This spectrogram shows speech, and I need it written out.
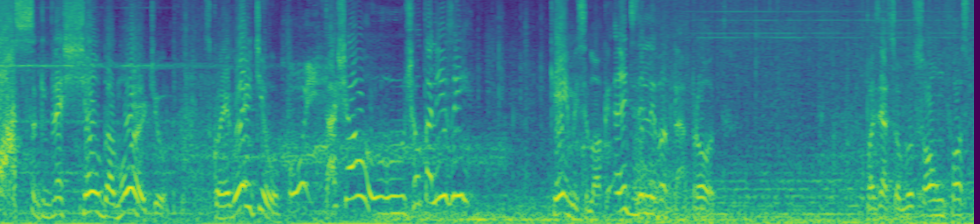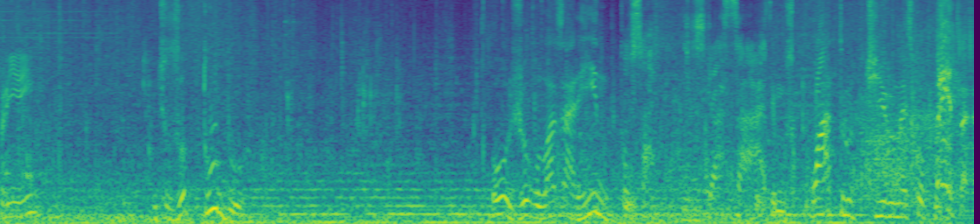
Nossa, que flechão do amor, tio. Escorregou aí, tio? Oi. Tá show, o chão tá liso, hein? Queima esse lock antes dele levantar, pronto. Rapaziada, sobrou só um fosfrinho, hein? A gente usou tudo. Ô, jogo lazarento. Desgraçado. Temos quatro tiros na escopeta.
